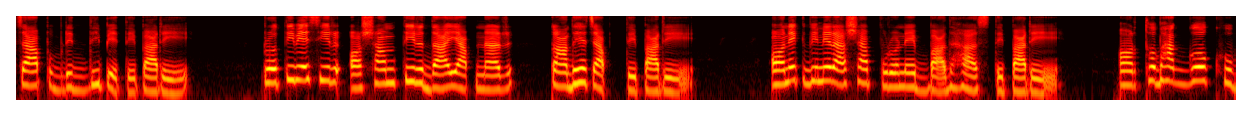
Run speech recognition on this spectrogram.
চাপ বৃদ্ধি পেতে পারে। প্রতিবেশীর অশান্তির দায় আপনার কাঁধে চাপতে পারে। অনেক দিনের আশা পূরণে বাধা আসতে পারে। অর্থভাগ্য খুব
